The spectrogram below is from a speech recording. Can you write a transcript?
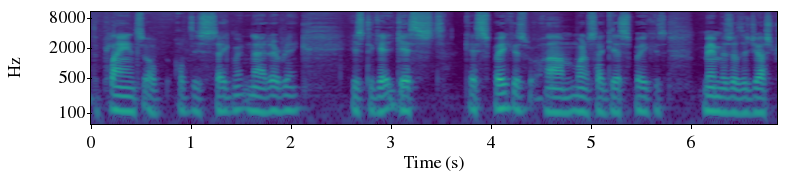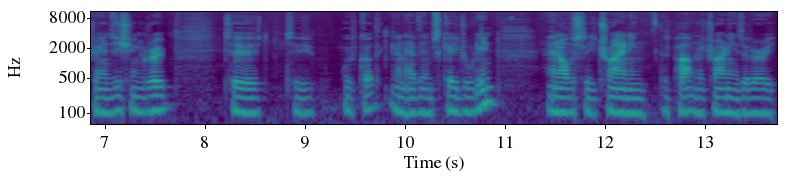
the plans of, of this segment and that everything is to get guest guest speakers. Um, when I say guest speakers, members of the Just Transition group, to to we've got going to have them scheduled in, and obviously training. The Department of Training is a very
